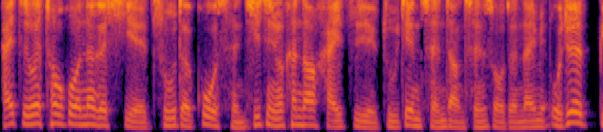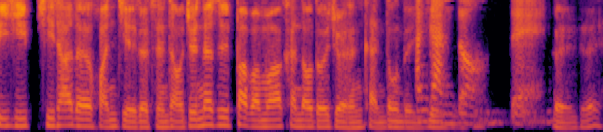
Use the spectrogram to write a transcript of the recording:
孩子会透过那个写出的过程，其实你会看到孩子也逐渐成长成熟的那一面。我觉得比起其他的环节的成长，我觉得那是爸爸妈妈看到都会觉得很感动的一件事。很感动，对。对对。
